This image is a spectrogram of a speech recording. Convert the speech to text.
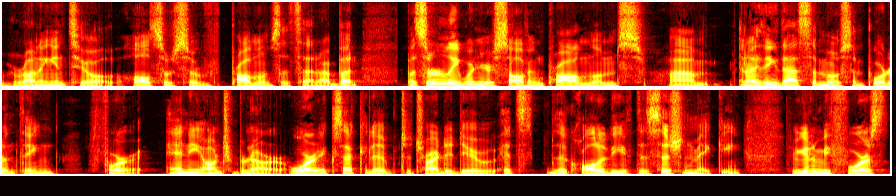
running into all sorts of problems, etc. But but certainly when you're solving problems, um, and I think that's the most important thing for any entrepreneur or executive to try to do. It's the quality of decision making. You're going to be forced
